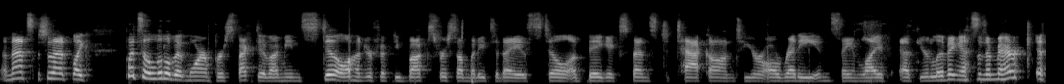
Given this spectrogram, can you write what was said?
Right. And that's so that like puts a little bit more in perspective. I mean, still 150 bucks for somebody today is still a big expense to tack on to your already insane life if you're living as an American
